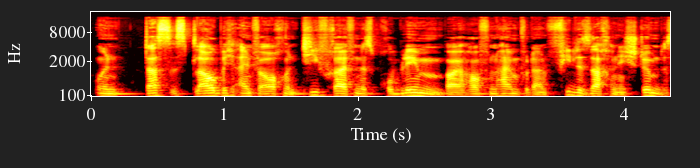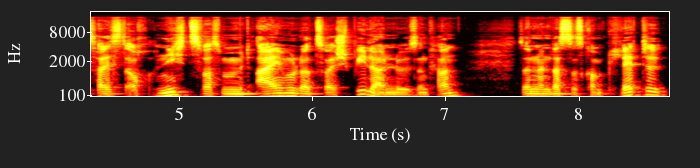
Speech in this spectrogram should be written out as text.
Und das ist, glaube ich, einfach auch ein tiefgreifendes Problem bei Hoffenheim, wo dann viele Sachen nicht stimmen. Das heißt auch nichts, was man mit einem oder zwei Spielern lösen kann, sondern dass das komplette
